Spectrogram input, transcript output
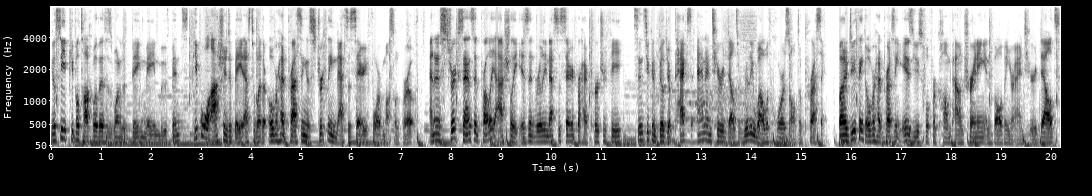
You'll see people talk about this as one of the big main movements. People will actually debate as to whether overhead pressing is strictly necessary for muscle growth. And in a strict sense, it probably actually isn't really necessary for hypertrophy since you can build your pecs and anterior delts really well with horizontal pressing. But I do think overhead pressing is useful for compound training involving your anterior delts,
